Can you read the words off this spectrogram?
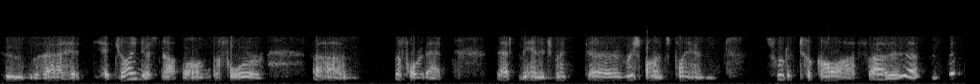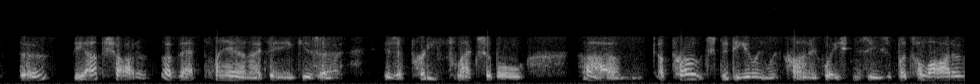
who uh, had, had joined us not long before um, before that that management uh, response plan sort of took off. Uh, the, the upshot of, of that plan, I think, is a is a pretty flexible um, approach to dealing with chronic waste disease. It puts a lot of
